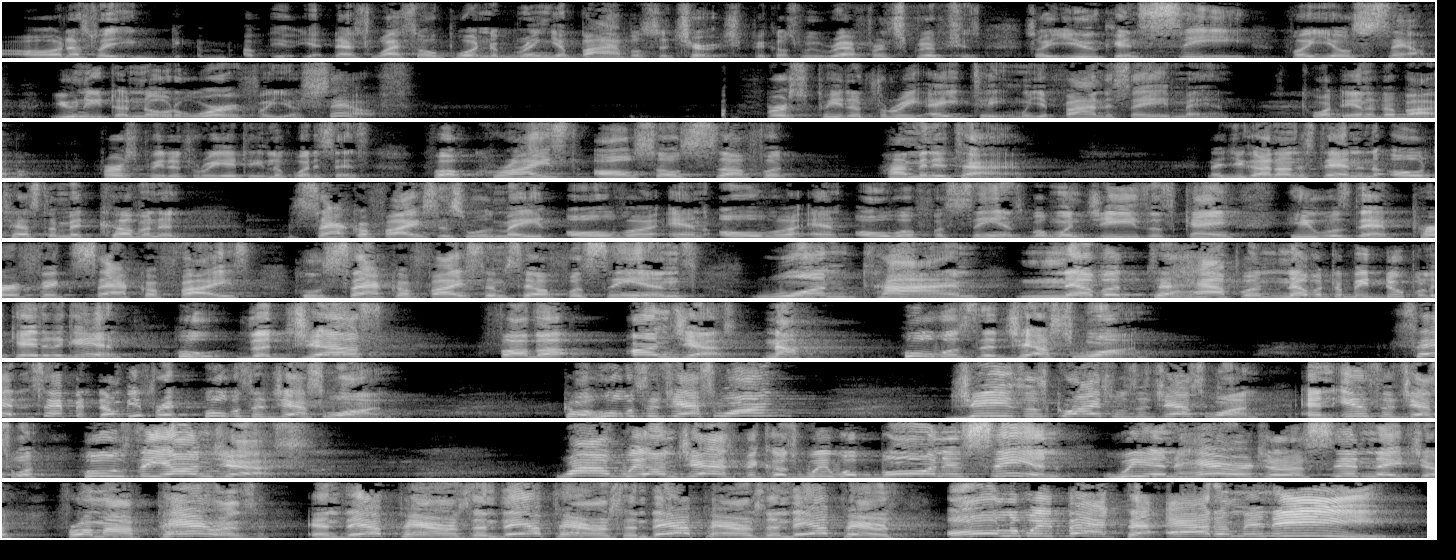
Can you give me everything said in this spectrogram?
Oh, that's why, that's why it's so important to bring your Bibles to church because we reference scriptures so you can see for yourself. You need to know the word for yourself. 1 Peter 3.18, when you find it, say amen. Toward the end of the Bible. 1 Peter 3.18, look what it says. For Christ also suffered how many times? Now you got to understand in the Old Testament covenant, sacrifices was made over and over and over for sins. But when Jesus came, he was that perfect sacrifice who sacrificed himself for sins one time, never to happen, never to be duplicated again. Who? The just for the unjust. Now, who was the just one? Say it, say it, don't be afraid. Who was the just one? Come on, who was the just one? Jesus Christ was the just one and is the just one. Who's the unjust? Why are we unjust? Because we were born in sin. We inherited a sin nature from our parents and their parents and their parents and their parents and their parents, all the way back to Adam and Eve.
